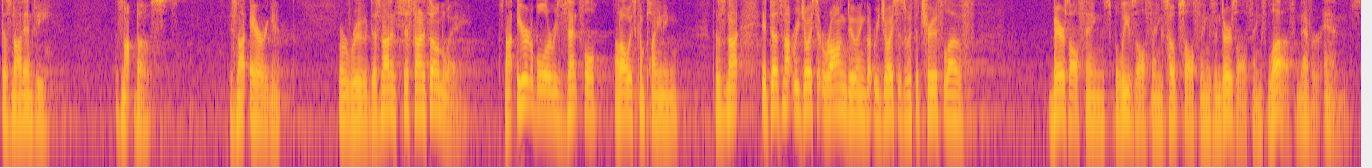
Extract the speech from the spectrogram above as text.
does not envy, does not boast, is not arrogant or rude, does not insist on its own way, it's not irritable or resentful, not always complaining. Does not, it does not rejoice at wrongdoing, but rejoices with the truth. Love bears all things, believes all things, hopes all things, endures all things. Love never ends.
